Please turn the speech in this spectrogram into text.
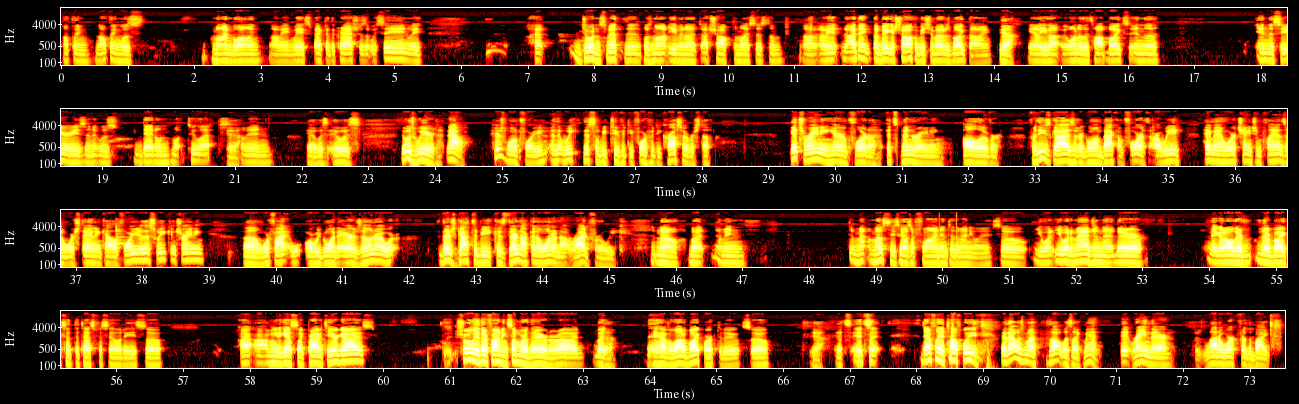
nothing nothing was mind blowing. I mean, we expected the crashes that we seen. We Jordan Smith was not even a, a shock to my system. Uh, I mean, I think the biggest shock would be Shimoda's bike dying. Yeah. You know, you got one of the top bikes in the in the series, and it was dead on what two laps. Yeah. I mean, Yeah, it was it was it was weird. Now, here's one for you, and that we this will be 250 450 crossover stuff. It's raining here in Florida. It's been raining all over. for these guys that are going back and forth, are we? Hey man, we're changing plans and we're staying in California this week in training. Um, we're fine. Are we going to Arizona? We're, there's got to be because they're not going to want to not ride for a week. No, but I mean, the, most of these guys are flying into them anyway. So you would you would imagine that they're they got all their their bikes at the test facilities. So I I'm gonna guess like privateer guys. Surely they're finding somewhere there to ride, but Yeah. They have a lot of bike work to do. So Yeah, it's it's a, definitely a tough week. Yeah, that was my thought was like, man, it rained there. A lot of work for the bikes.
